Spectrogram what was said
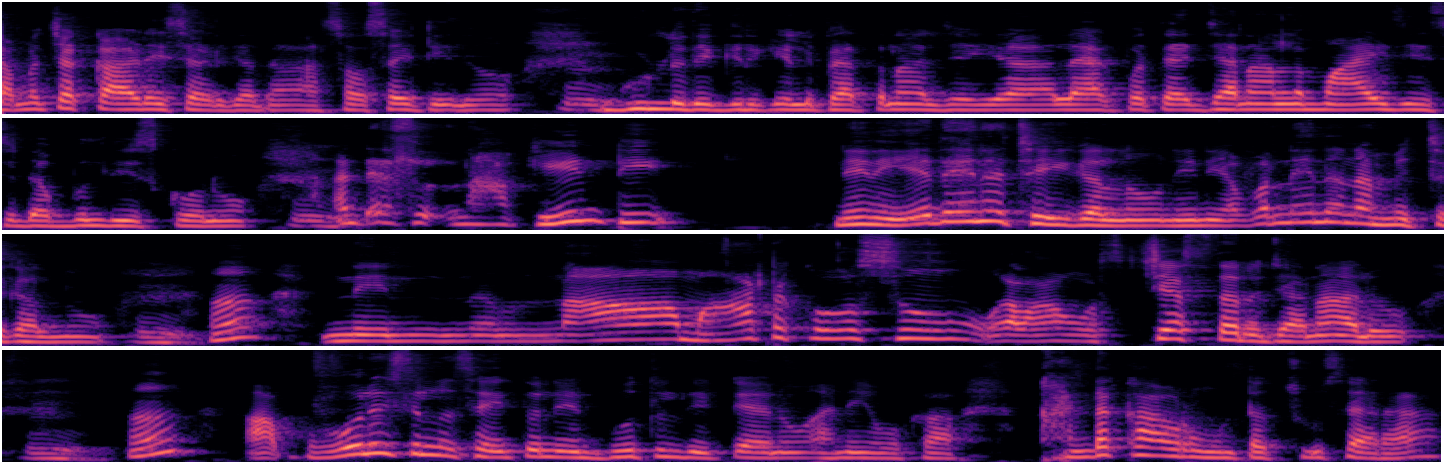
చెమచక్క ఆడేశాడు కదా సొసైటీలో. గుళ్ళు దగ్గరికి వెళ్ళి పెత్తనాలు చెయ్య లేకపోతే జనాలను మాయ చేసి డబ్బులు తీసుకోను. అంటే అసలు నాకేంటి నేను ఏదైనా చేయగలను నేను ఎవరినైనా నమ్మించగలను? నేను నా మాట కోసం అలా వచ్చేస్తారు జనాలు. ఆ? పోలీసులను సైతం నేను బూతులు తిట్టాను అనే ఒక ఖండకావరం ఉంటుంది చూసారా?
